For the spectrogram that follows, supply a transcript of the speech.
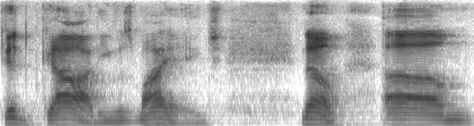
Good God, he was my age. No, um,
